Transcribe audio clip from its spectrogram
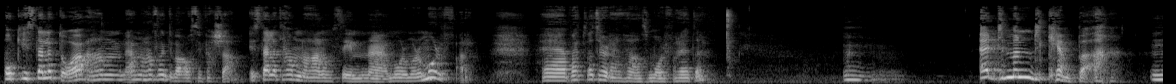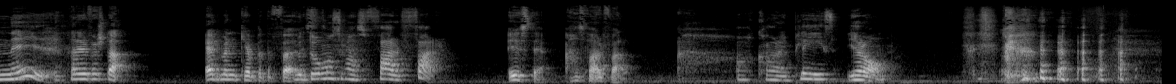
och istället då, han, han får inte vara hos sin farsa. Istället hamnar han hos sin eh, mormor och morfar. Eh, vet, vad tror du att hans morfar heter? Edmund Kemper. nej. Han är den första. Edmund Kemper the first. Men då måste det vara hans farfar. Just det, hans farfar. Åh Karin, please. Gör om.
